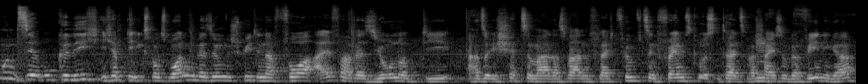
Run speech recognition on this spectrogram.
und sehr ruckelig. Ich habe die Xbox One-Version gespielt in der Vor-Alpha-Version und die, also ich schätze mal, das waren vielleicht 15 Frames größtenteils, wahrscheinlich sogar weniger.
